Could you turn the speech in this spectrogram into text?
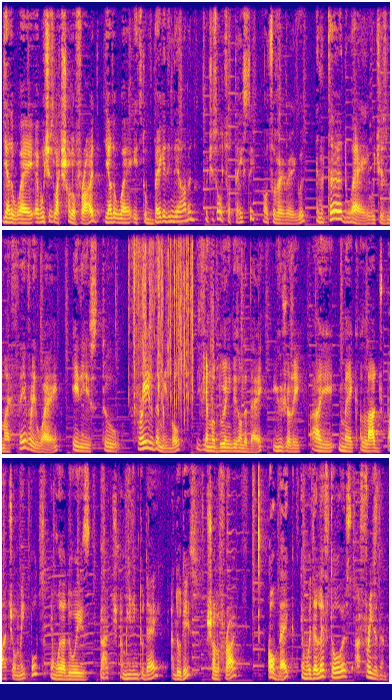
the other way, uh, which is like shallow fried. The other way is to bake it in the oven, which is also tasty, also very, very good. And the third way, which is my favorite way, it is to freeze the meatballs. If you're not doing this on the day, usually I make a large batch of meatballs. And what I do is batch I'm eating today. I do this, shallow fry, or bake, and with the leftovers, I freeze them.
